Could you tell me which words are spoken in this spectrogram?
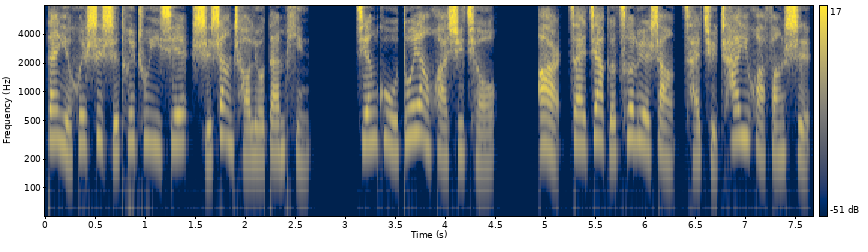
但也会适时推出一些时尚潮流单品，兼顾多样化需求。二、在价格策略上采取差异化方式，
